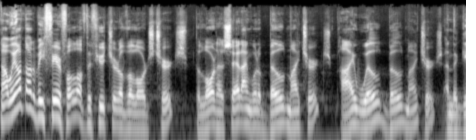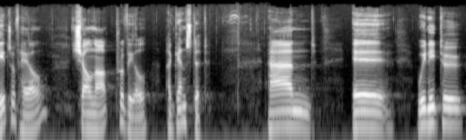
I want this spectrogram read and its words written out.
Now, we ought not to be fearful of the future of the Lord's church. The Lord has said, I'm going to build my church. I will build my church, and the gates of hell shall not prevail against it. And uh, we need to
